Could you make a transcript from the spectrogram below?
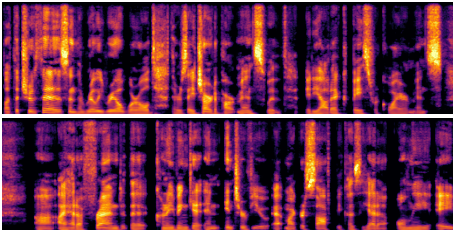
But the truth is, in the really real world, there's HR departments with idiotic base requirements Uh, I had a friend that couldn't even get an interview at Microsoft because he had a, only a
